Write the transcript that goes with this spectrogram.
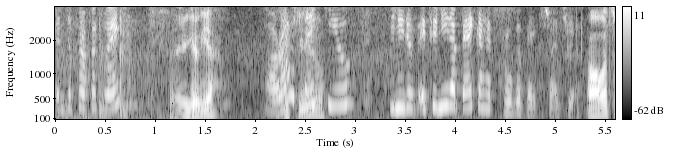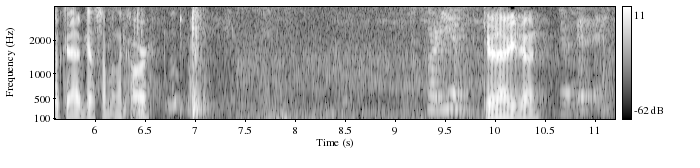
Got it in the perfect way. There you go. Yeah. All Thank right, you. thank you. You need a, if you need a bag, I have Kroger bags right here. Oh, it's okay. I've got some in the car. okay. How are you? Good. How are you doing? Doing good, thanks.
